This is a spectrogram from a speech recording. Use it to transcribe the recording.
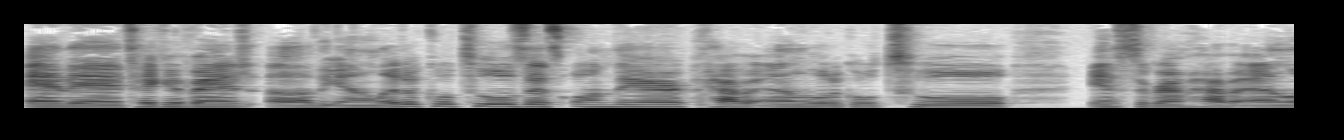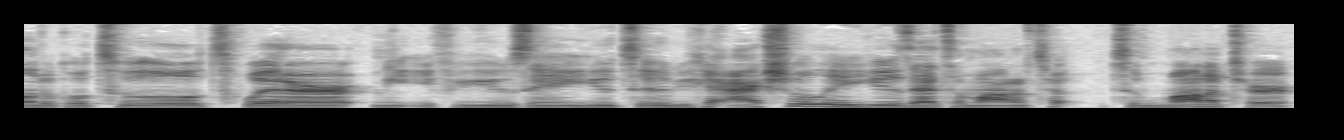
And then take advantage of the analytical tools that's on there. Have an analytical tool. Instagram have an analytical tool, Twitter, if you're using YouTube, you can actually use that to monitor to monitor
